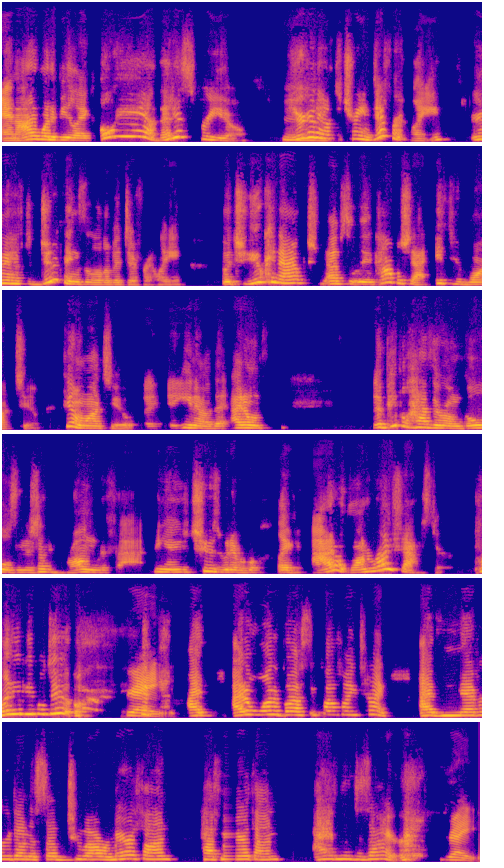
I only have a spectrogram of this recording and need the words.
And I want to be like, oh yeah, that is for you. Mm-hmm. You're going to have to train differently. You're going to have to do things a little bit differently, but you can act- absolutely accomplish that if you want to. If you don't want to, uh, you know that I don't people have their own goals and there's nothing wrong with that. You know, you choose whatever goal. Like, I don't want to run faster. Plenty of people do. Right. I, I don't want to Boston qualifying time. I've never done a sub two hour marathon, half marathon. I have no desire. Right.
